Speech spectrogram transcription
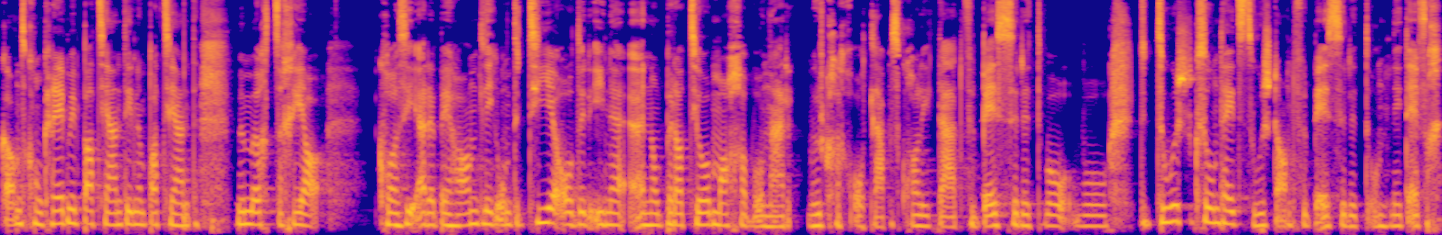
ganz konkret mit Patientinnen und Patienten. Man möchte sich ja quasi einer Behandlung unterziehen oder in eine, eine Operation machen, die dann wirklich auch die Lebensqualität verbessert, wo, wo den Zust Gesundheitszustand verbessert und nicht einfach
